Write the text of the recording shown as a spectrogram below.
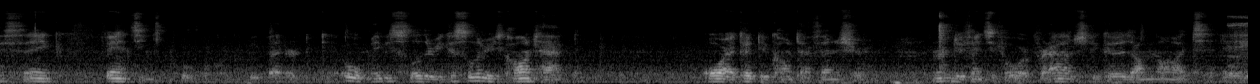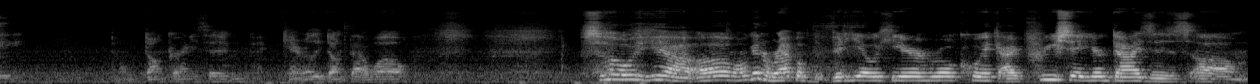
I think fancy would be better. Oh, maybe slithery because slithery's contact, or I could do contact finisher. I'm gonna do fancy footwork for now, just because I'm not a I don't dunk or anything. I can't really dunk that well. So yeah, um, I'm gonna wrap up the video here real quick. I appreciate your guys's um,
